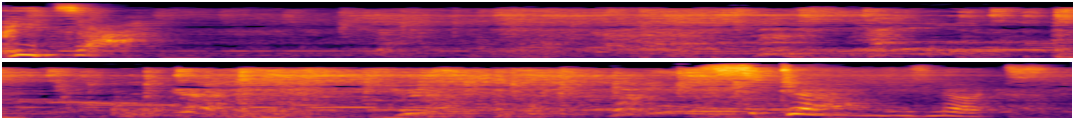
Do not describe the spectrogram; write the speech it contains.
Pizza! Sit down, these nuts.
